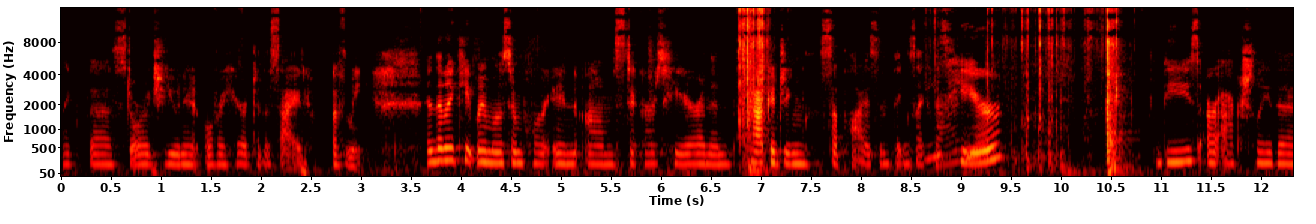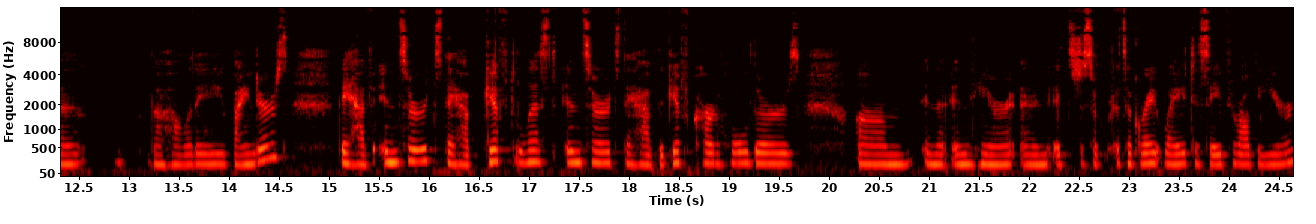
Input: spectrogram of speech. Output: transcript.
like the storage unit over here to the side of me. And then I keep my most important um, stickers here and then packaging supplies and things like that. Here, these are actually the the holiday binders. They have inserts, they have gift list inserts, they have the gift card holders um, in the in here, and it's just a, it's a great way to save throughout the year.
